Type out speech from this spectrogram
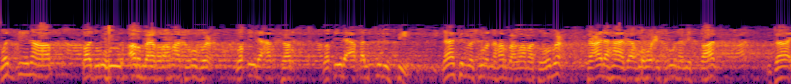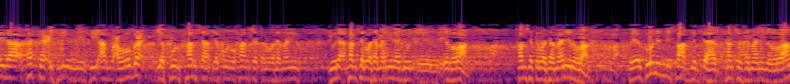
والدينار قدره أربع غرامات وربع وقيل أكثر وقيل أقل ثلث فيه. لكن مشهور أنها أربع غرامات وربع فعلى هذا وهو عشرون مثقال. فإذا أخذت عشرين في أربع وربع يكون خمسة يكون خمسة وثمانين خمسة وثمانين إيه، غرام. خمسة وثمانين غرام. فيكون النصاب بالذهب خمسة وثمانين غرام.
